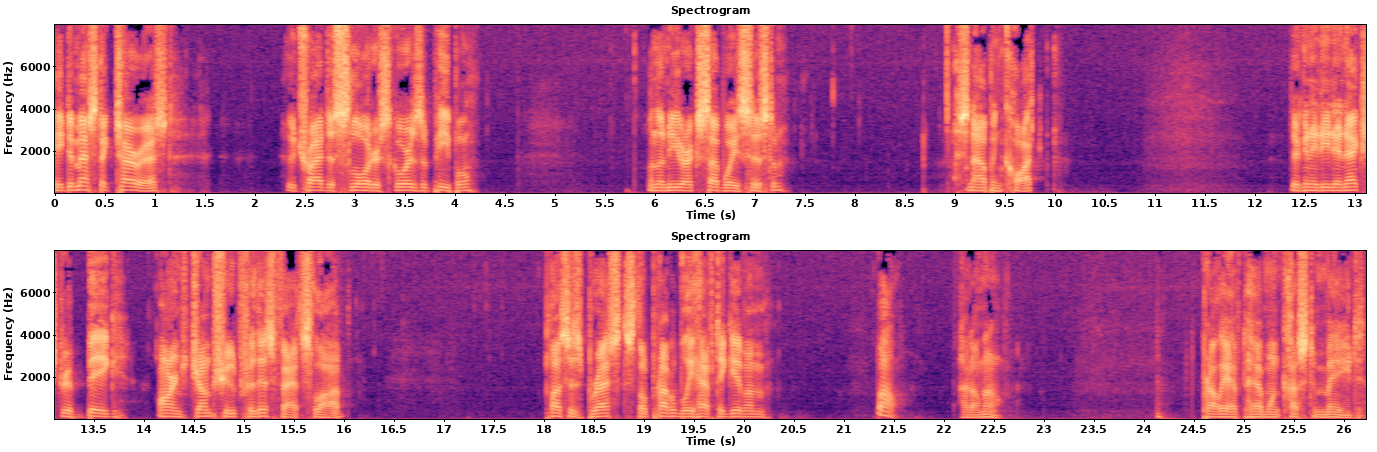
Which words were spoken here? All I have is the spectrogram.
a domestic terrorist who tried to slaughter scores of people on the New York subway system, has now been caught. They're going to need an extra big orange jumpsuit for this fat slob. Plus his breasts, they'll probably have to give him, well, I don't know. Probably have to have one custom made.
